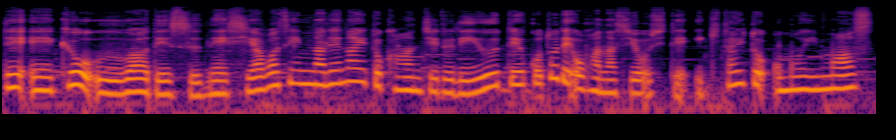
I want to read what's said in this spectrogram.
で、え、今日はですね幸せになれないと感じる理由ということでお話をしていきたいと思います。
